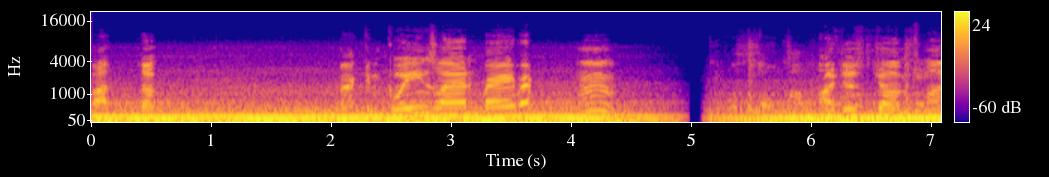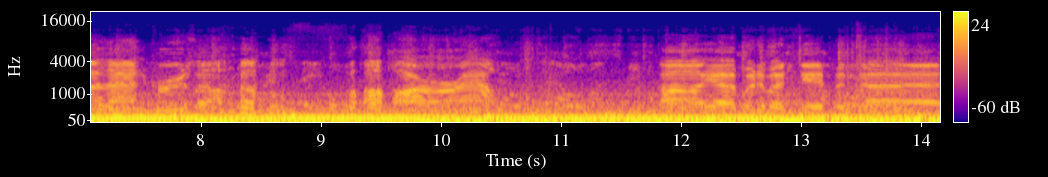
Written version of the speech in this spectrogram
But look, back in Queensland, baby. Mm. I just jumped my Land Cruiser. Far out. Uh, yeah, a bit of a dip and uh,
